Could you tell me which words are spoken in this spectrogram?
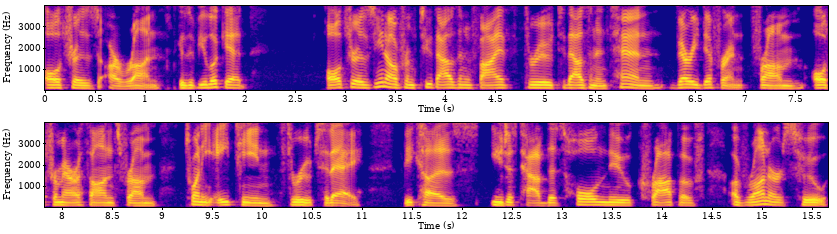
ultras are run. Because if you look at ultras, you know, from 2005 through 2010, very different from ultra marathons from 2018 through today, because you just have this whole new crop of of runners who,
